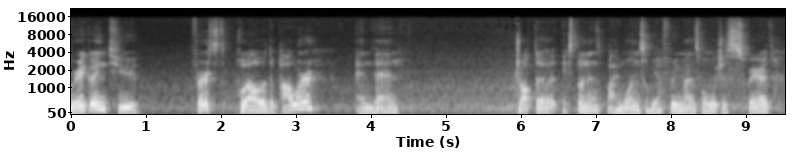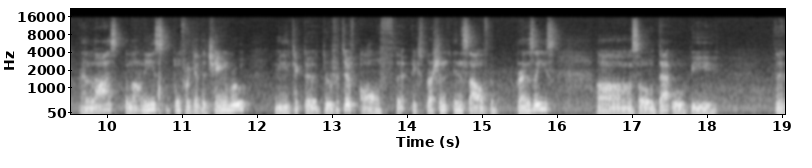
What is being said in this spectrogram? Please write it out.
we're going to first pull out the power and then drop the exponents by 1, so we have 3 minus 1, which is squared. And last but not least, don't forget the chain rule. We need to take the derivative of the expression inside of the parentheses. Uh, so that will be the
